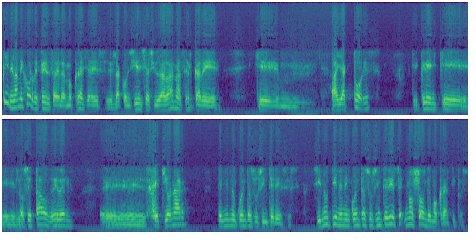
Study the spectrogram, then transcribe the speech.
Bien, la mejor defensa de la democracia es la conciencia ciudadana acerca de que um, hay actores que creen que los estados deben eh, gestionar teniendo en cuenta sus intereses. Si no tienen en cuenta sus intereses, no son democráticos.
